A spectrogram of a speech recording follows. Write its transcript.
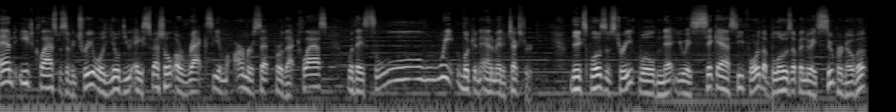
and each class specific tree will yield you a special Auraxium armor set for that class with a sweet looking animated texture. The explosives tree will net you a sick ass C4 that blows up into a supernova,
